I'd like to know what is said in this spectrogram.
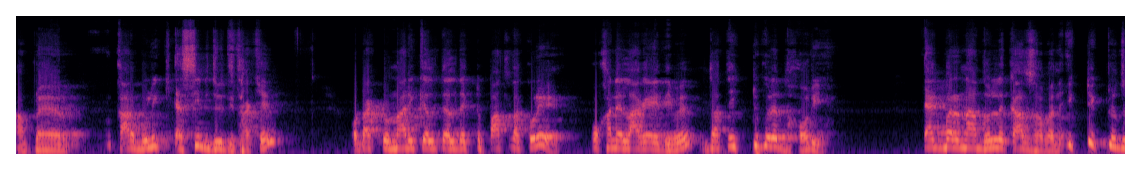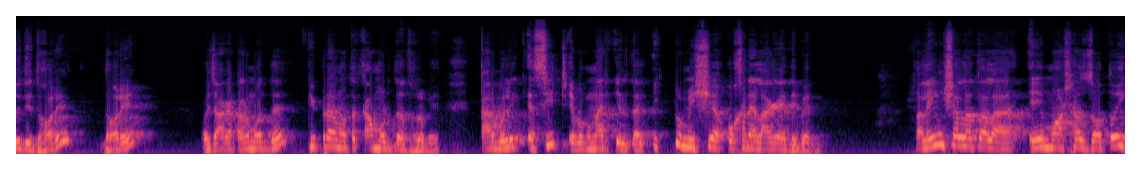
আপনার কার্বলিক অ্যাসিড যদি থাকে, ওটা একটু নারিকেল তেল দিয়ে একটু পাতলা করে ওখানে লাগাই দিবে, যাতে একটু করে ধরে। একবারে না ধরলে কাজ হবে না। একটু একটু যদি ধরে ধরে ওই জায়গাটার মধ্যে পিঁপড়ার মতো কামড় ধরবে। কার্বলিক অ্যাসিড এবং নারকেল তেল একটু মিশিয়ে ওখানে লাগাই দিবেন। তাহলে ইনশাল্লাহ তালা এই মশা যতই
